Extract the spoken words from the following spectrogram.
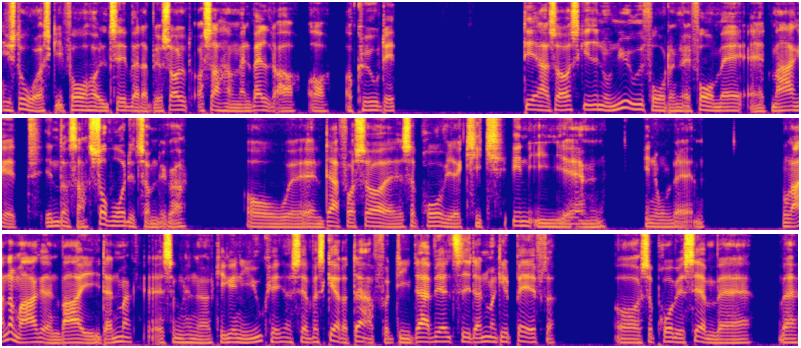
historisk i forhold til, hvad der blev solgt, og så har man valgt at, at, at købe det. Det har så også givet nogle nye udfordringer i form af, at markedet ændrer sig så hurtigt, som det gør. Og øh, derfor så, øh, så prøver vi at kigge ind i, øh, i nogle, øh, nogle andre markeder end bare i Danmark. Øh, simpelthen at kigge ind i UK og se, hvad sker der der? Fordi der er vi altid i Danmark lidt bagefter. Og så prøver vi at se, hvad, hvad,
